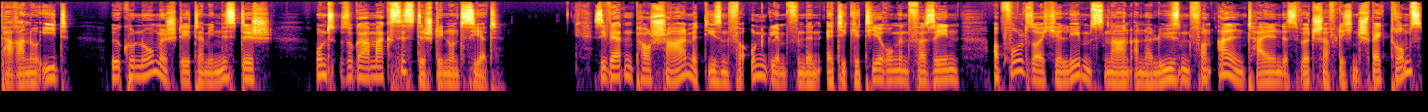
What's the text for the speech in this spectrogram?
paranoid, ökonomisch deterministisch und sogar marxistisch denunziert. Sie werden pauschal mit diesen verunglimpfenden Etikettierungen versehen, obwohl solche lebensnahen Analysen von allen Teilen des wirtschaftlichen Spektrums,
